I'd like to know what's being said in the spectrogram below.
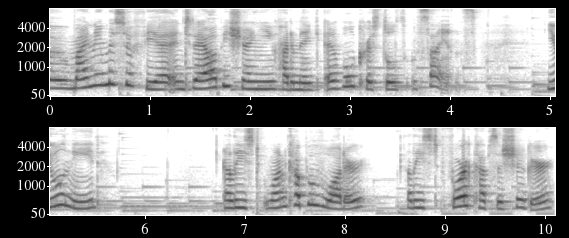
Hello, my name is Sophia and today I'll be showing you how to make edible crystals with science. You will need at least one cup of water, at least four cups of sugar,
